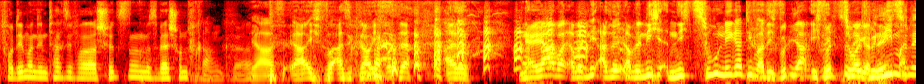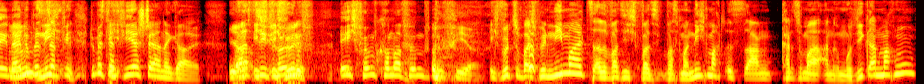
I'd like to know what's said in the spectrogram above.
vor dem man den Taxifahrer schützen muss, wäre schon Frank. Ne? Ja, ja, ich, also genau, ich wollte, also, naja, aber, aber, also, aber nicht, nicht zu negativ. Also ich würde, Ja, ich zu zum Beispiel niemand, Nein, du bist nicht, der, du bist der Vier-Sterne-Guy. Ja, die ich- ich fünf, würde- ich 5,5, du 4. ich würde zum Beispiel niemals, also was ich, was, was man nicht macht, ist sagen, kannst du mal andere Musik anmachen?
